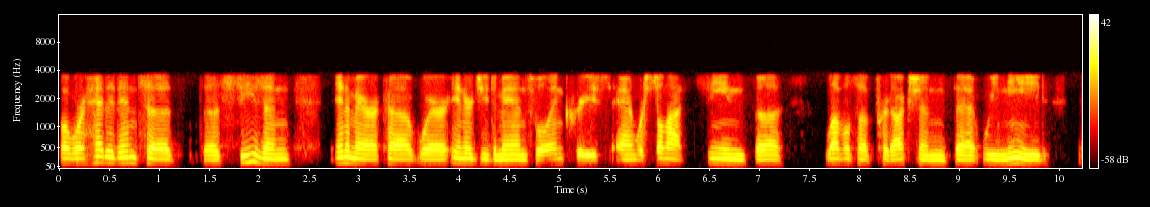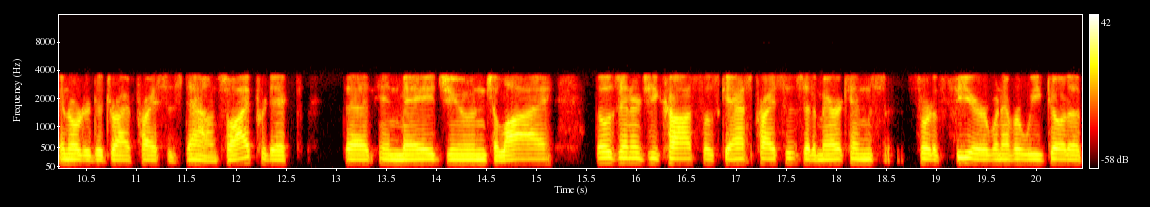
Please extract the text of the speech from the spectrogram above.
but we're headed into the season in America where energy demands will increase, and we're still not seeing the levels of production that we need in order to drive prices down. So I predict that in May, June, July, those energy costs, those gas prices that Americans sort of fear whenever we go to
